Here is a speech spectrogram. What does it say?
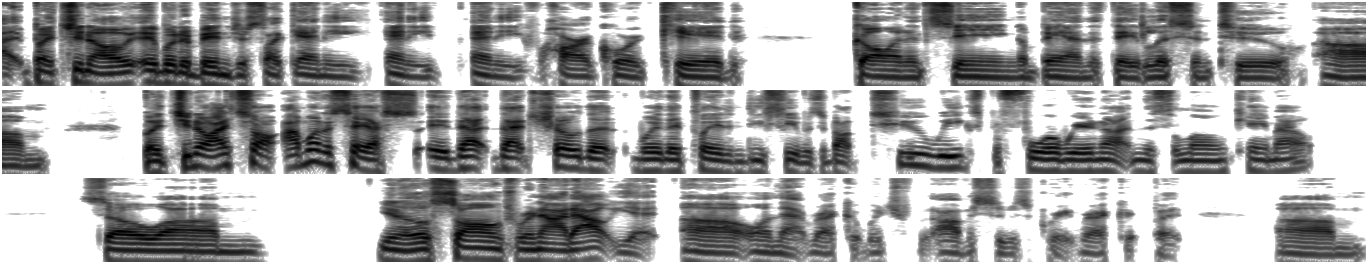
I, but you know, it would have been just like any any any hardcore kid going and seeing a band that they listened to. Um, but you know, I saw. I want to say I, that that show that where they played in DC was about two weeks before "We're Not in This Alone" came out. So, um, you know, those songs were not out yet uh, on that record, which obviously was a great record. But, um,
